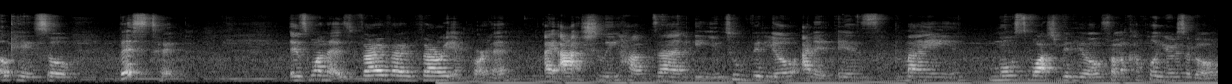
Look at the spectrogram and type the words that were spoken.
Okay, so this tip is one that is very, very, very important. I actually have done a YouTube video and it is my most watched video from a couple years ago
